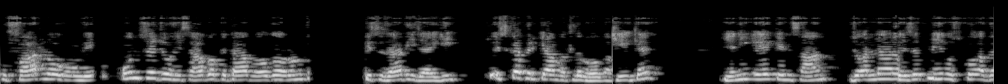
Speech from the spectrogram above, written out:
کفار لوگ ہوں گے، ان سے جو حساب و کتاب ہوگا اور ان کو سزا دی جائے گی، تو اس کا پھر کیا مطلب ہوگا؟ ٹھیک ہے؟ یعنی ایک انسان جو اللہ عزت نے اس کو اگر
